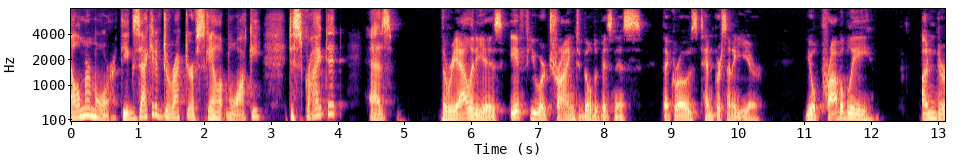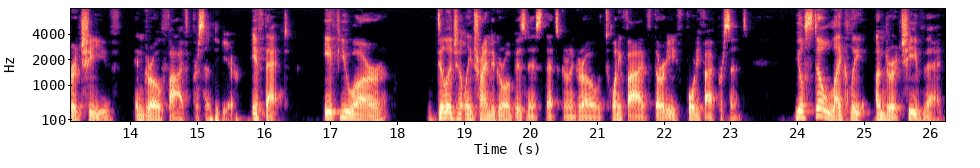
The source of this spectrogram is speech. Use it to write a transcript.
Elmer Moore, the executive director of Scale Up Milwaukee, described it as the reality is if you are trying to build a business that grows 10% a year, you'll probably underachieve and grow 5% a year, if that. If you are diligently trying to grow a business that's going to grow 25, 30, 45%, you'll still likely underachieve that,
